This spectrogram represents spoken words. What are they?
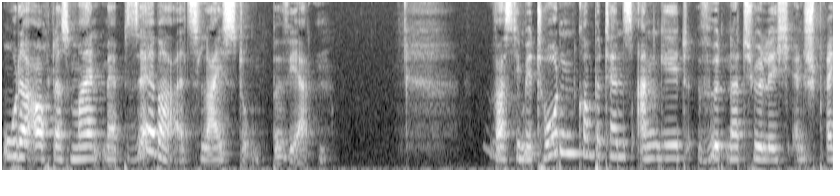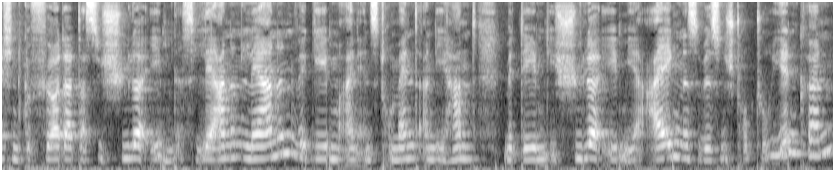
oder auch das Mindmap selber als Leistung bewerten. Was die Methodenkompetenz angeht, wird natürlich entsprechend gefördert, dass die Schüler eben das Lernen lernen. Wir geben ein Instrument an die Hand, mit dem die Schüler eben ihr eigenes Wissen strukturieren können.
